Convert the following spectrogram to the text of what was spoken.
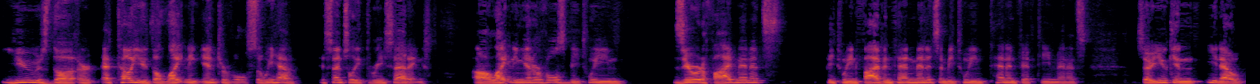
use the or uh, tell you the lightning interval. So we have essentially three settings: uh, lightning intervals between zero to five minutes, between five and ten minutes, and between ten and fifteen minutes. So you can you know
